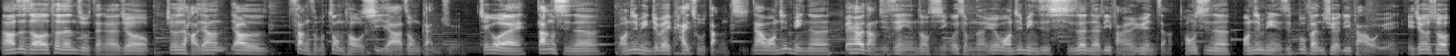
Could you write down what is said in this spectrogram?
然后这时候特侦组整个就就是好像要上什么重头戏啊这种感觉。结果嘞，当时呢王金平就被开除党籍。那王金平呢被开除党籍是很严重的事情，为什么呢？因为王金平是时任的立法院院长，同时呢王金平也是不分区的立法委员，也就是说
